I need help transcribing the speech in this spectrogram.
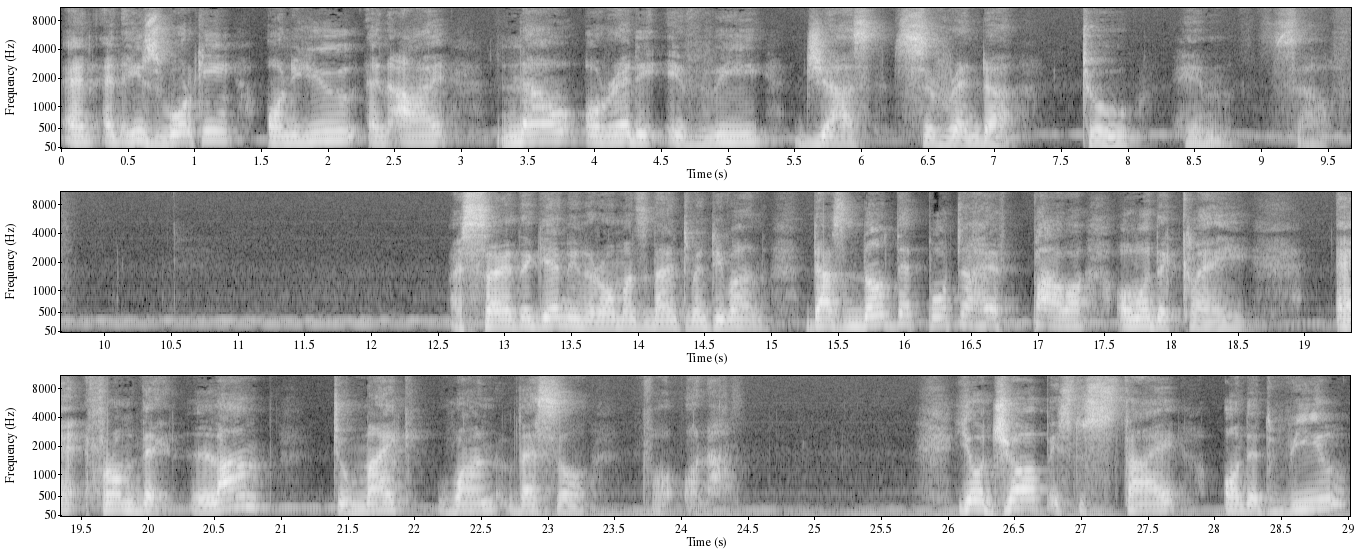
And, and He's working on you and I now already if we just surrender to Himself. I say it again in Romans 9:21. Does not the potter have power over the clay uh, from the lump to make one vessel for honor? Your job is to stay on that wheel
